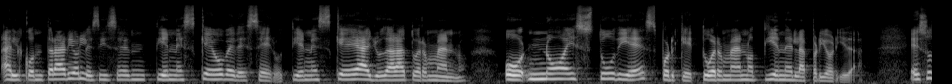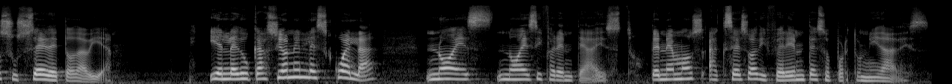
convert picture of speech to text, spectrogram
al contrario les dicen tienes que obedecer o tienes que ayudar a tu hermano o no estudies porque tu hermano tiene la prioridad. Eso sucede todavía. Y en la educación en la escuela no es, no es diferente a esto. Tenemos acceso a diferentes oportunidades.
